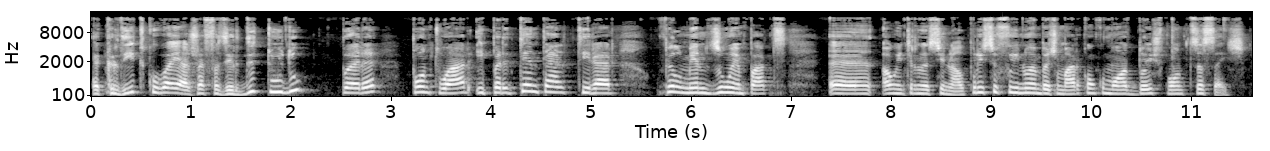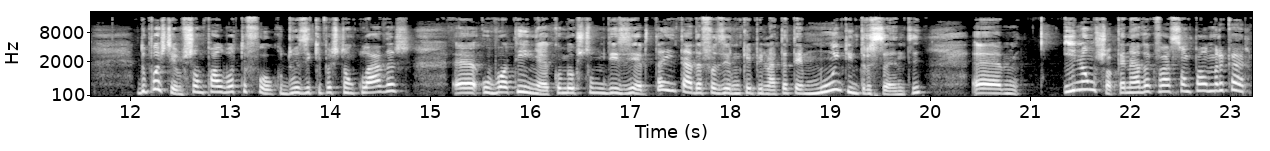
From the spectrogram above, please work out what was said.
acredito que o Goiás vai fazer de tudo para pontuar e para tentar tirar pelo menos um empate uh, ao Internacional. Por isso eu fui no ambas marcam com modo 2.16. Depois temos São Paulo-Botafogo, duas equipas estão coladas. Uh, o Botinha, como eu costumo dizer, tem estado a fazer um campeonato até muito interessante. Uh, e não me choca nada que vá São Paulo marcar.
